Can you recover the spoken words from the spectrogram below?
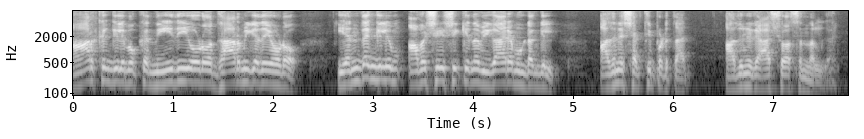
ആർക്കെങ്കിലുമൊക്കെ നീതിയോടോ ധാർമ്മികതയോടോ എന്തെങ്കിലും അവശേഷിക്കുന്ന വികാരമുണ്ടെങ്കിൽ അതിനെ ശക്തിപ്പെടുത്താൻ അതിനൊരാശ്വാസം നൽകാൻ.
